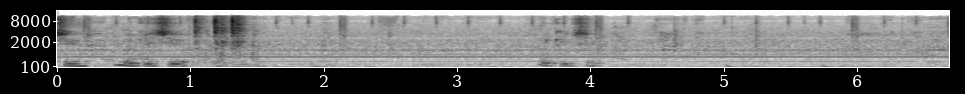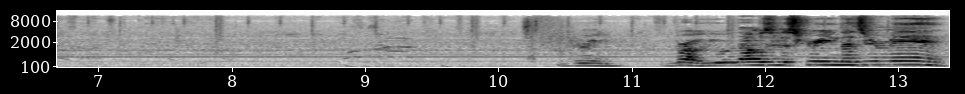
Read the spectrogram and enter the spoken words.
At you. Look at you. Look at you. Green. Bro, you, that wasn't a screen. That's your man.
